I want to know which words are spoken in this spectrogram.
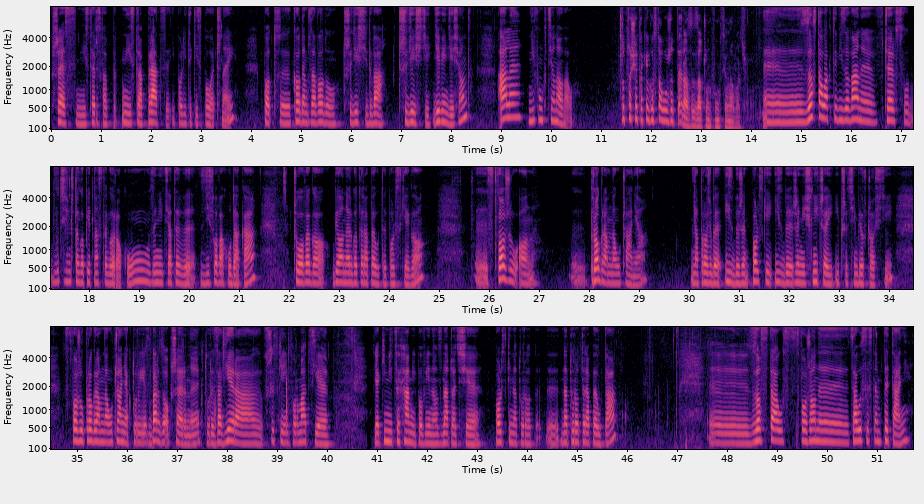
przez Ministerstwa, Ministra Pracy i Polityki Społecznej pod y, kodem zawodu 32 30 90, ale nie funkcjonował. To co się takiego stało, że teraz zaczął funkcjonować? Y, Został aktywizowany w czerwcu 2015 roku z inicjatywy Zdzisława Chudaka, czołowego bioenergoterapeuty polskiego. Y, Stworzył on program nauczania na prośbę Izby, Polskiej Izby Rzemieślniczej i Przedsiębiorczości. Stworzył program nauczania, który jest bardzo obszerny, który zawiera wszystkie informacje, jakimi cechami powinien oznaczać się polski naturo, y, naturoterapeuta. Y, Został stworzony cały system pytań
